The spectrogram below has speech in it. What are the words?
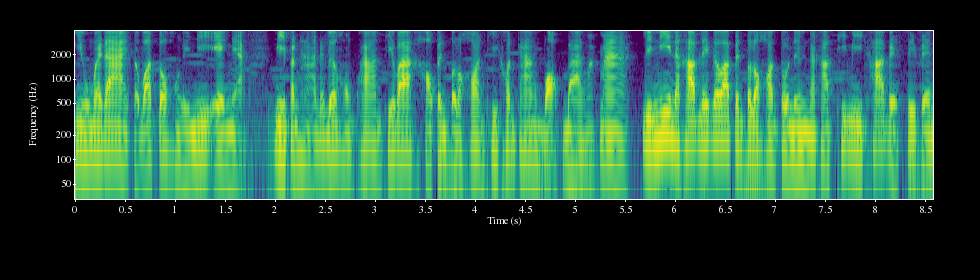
ฮิลไม่ได้ แต่ว่าตัวของลินนี่เองเนี่ยมีปัญหาในเรื่องของความที่ว่าเขาเป็นตัวละครที่ค่อนข้างบอบบางมากๆลินนี่นะครับเรียกได้ว่าเป็นตัวละครตัวหนึ่งนะครับที่มีค่าเบสซีเฟน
